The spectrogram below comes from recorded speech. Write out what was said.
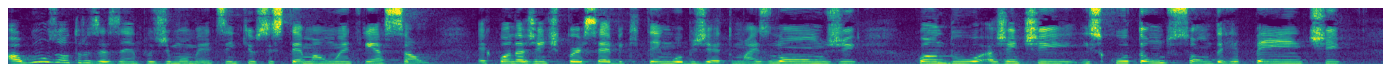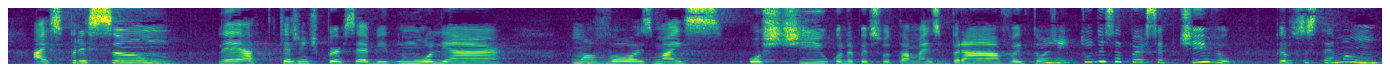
Alguns outros exemplos de momentos em que o sistema 1 entra em ação é quando a gente percebe que tem um objeto mais longe, quando a gente escuta um som de repente, a expressão né, que a gente percebe num olhar, uma voz mais hostil, quando a pessoa está mais brava. Então, gente, tudo isso é perceptível pelo sistema 1.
